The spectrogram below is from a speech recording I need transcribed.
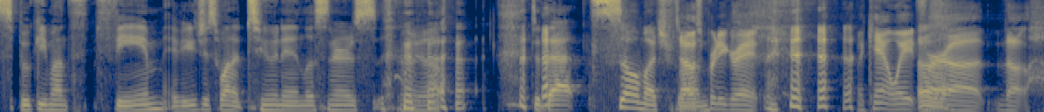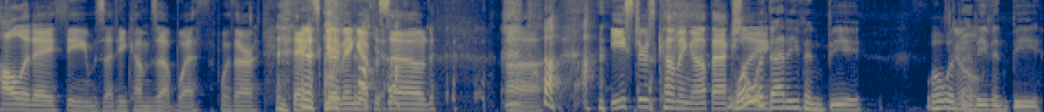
spooky month theme. If you just want to tune in, listeners, Oh, yeah. to that, so much fun. That was pretty great. I can't wait for Uh. uh, the holiday themes that he comes up with with our Thanksgiving episode. Uh, Easter's coming up. Actually, What would that even be? What would that even be?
